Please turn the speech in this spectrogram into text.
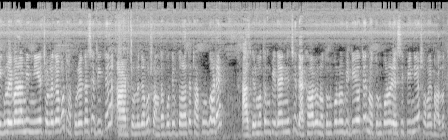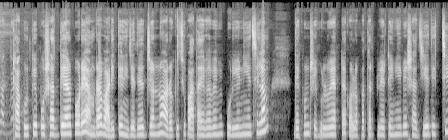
এগুলো এবার আমি নিয়ে চলে যাব ঠাকুরের কাছে দিতে আর চলে যাব সন্ধ্যা প্রদীপ ধরাতে ঠাকুর ঘরে। আজকের মতন বিদায় নিচ্ছি, দেখা হবে নতুন কোনো ভিডিওতে, নতুন কোনো রেসিপি নিয়ে। সবাই ভালো থাকবে ঠাকুরকে প্রসাদ দেওয়ার পরে আমরা বাড়িতে নিজেদের জন্য আরও কিছু পাতা এভাবে আমি পুড়িয়ে নিয়েছিলাম। দেখুন, সেগুলো একটা কলাপাতার প্লেটে আমি এবার সাজিয়ে দিচ্ছি।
